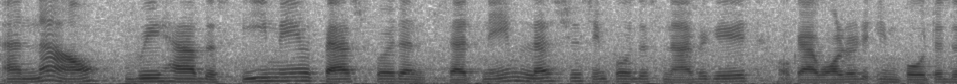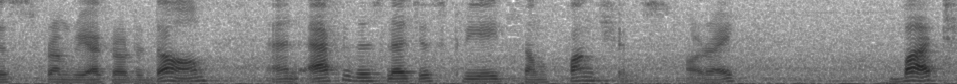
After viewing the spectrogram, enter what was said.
and now we have this email password and set name. Let's just import this navigate. Okay I've already imported this from react router DOM. And after this let's just create some functions all right? But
